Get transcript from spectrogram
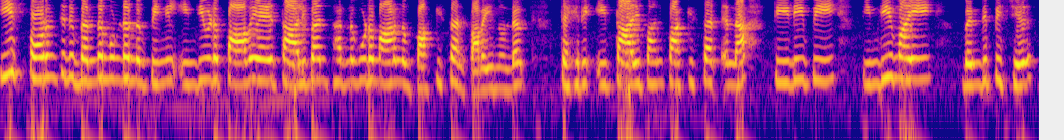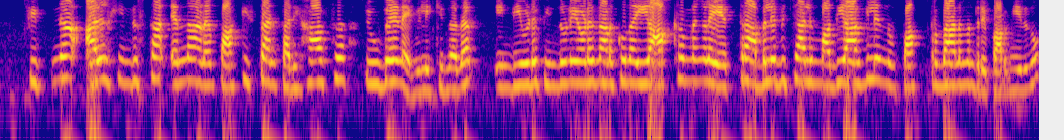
ഈ സ്ഫോടനത്തിന് ബന്ധമുണ്ടെന്നും പിന്നിൽ ഇന്ത്യയുടെ പാവയായ താലിബാൻ ഭരണകൂടമാണെന്നും പാകിസ്ഥാൻ പറയുന്നുണ്ട്. തെഹ്രിക് ഇ താലിബാൻ പാകിസ്ഥാൻ എന്ന ടി ഇന്ത്യയുമായി ബന്ധിപ്പിച്ച് ഫിത്ന അൽ ഹിന്ദുസ്ഥാൻ എന്നാണ് പാകിസ്ഥാൻ പരിഹാസ രൂപേണ വിളിക്കുന്നത്. ഇന്ത്യയുടെ പിന്തുണയോടെ നടക്കുന്ന ഈ ആക്രമണങ്ങളെ എത്ര അപലപിച്ചാലും മതിയാകില്ലെന്നും പാക് പ്രധാനമന്ത്രി പറഞ്ഞിരുന്നു.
